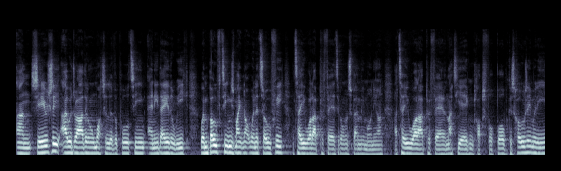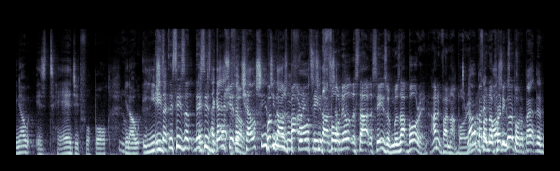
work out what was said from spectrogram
and seriously, I would rather go and watch a Liverpool team any day of the week. When both teams might not win a trophy, I'll tell you what I'd prefer to go and spend my money on. I'll tell you what I'd prefer, and that's Jurgen Klopp's football, because Jose Mourinho is turgid football. You know, he used He's- to... this is a, this it- is again, bullshit For though. Chelsea in when we was 2004 to teams 2007... 4 0 at the start of the season, was that boring? I didn't find that boring. No, I but found it that pretty wasn't, good. but I bet the,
